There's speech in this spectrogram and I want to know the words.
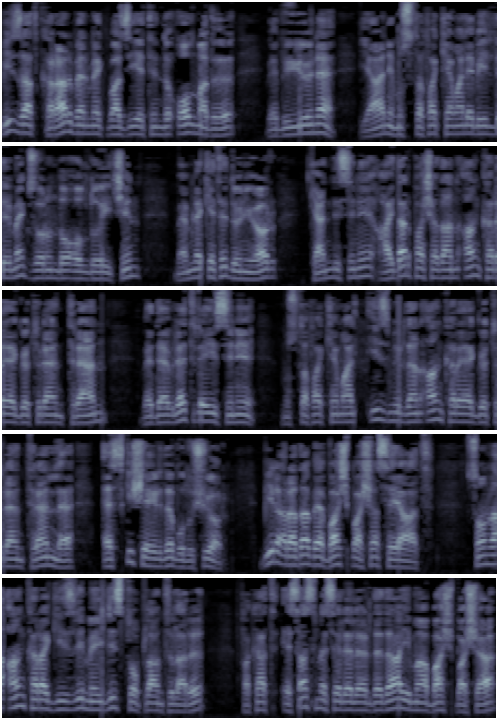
bizzat karar vermek vaziyetinde olmadığı ve büyüğüne yani Mustafa Kemal'e bildirmek zorunda olduğu için memlekete dönüyor, kendisini Haydarpaşa'dan Ankara'ya götüren tren ve devlet reisini Mustafa Kemal İzmir'den Ankara'ya götüren trenle Eskişehir'de buluşuyor. Bir arada ve baş başa seyahat. Sonra Ankara gizli meclis toplantıları fakat esas meselelerde daima baş başa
